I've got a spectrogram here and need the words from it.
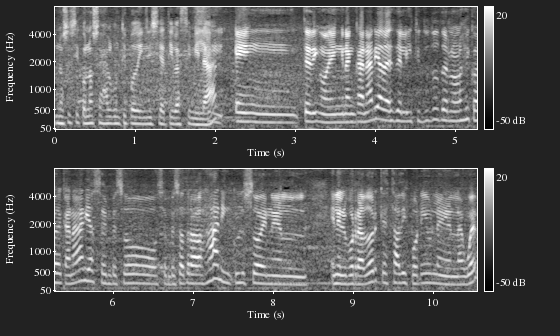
no sé si conoces algún tipo de iniciativa similar. En, te digo, en Gran Canaria, desde el Instituto Tecnológico de Canarias se empezó, se empezó a trabajar, incluso en el, en el borrador que está disponible en la web.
